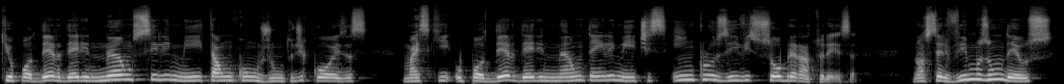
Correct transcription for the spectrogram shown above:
que o poder dele não se limita a um conjunto de coisas, mas que o poder dele não tem limites, inclusive sobre a natureza. Nós servimos um Deus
